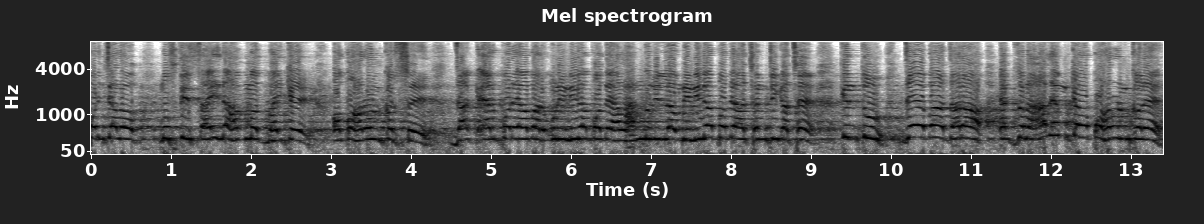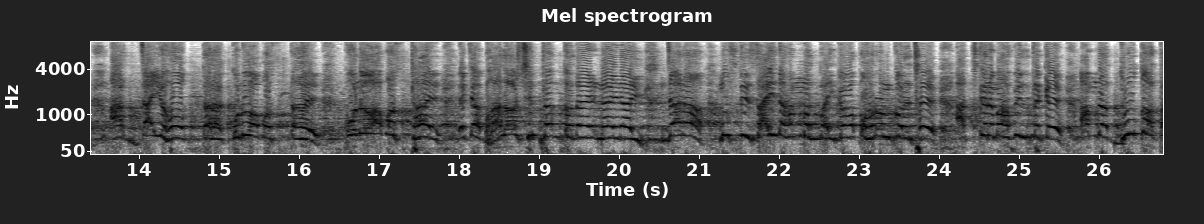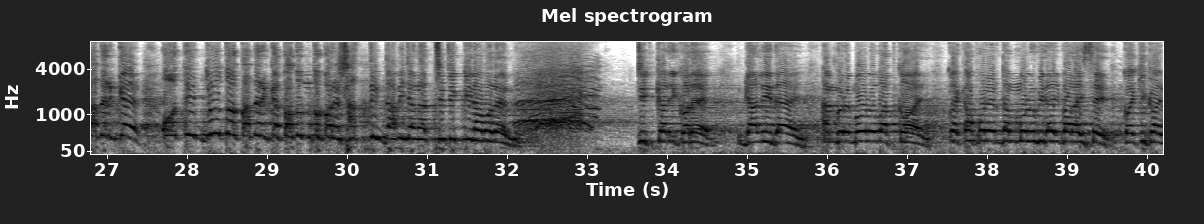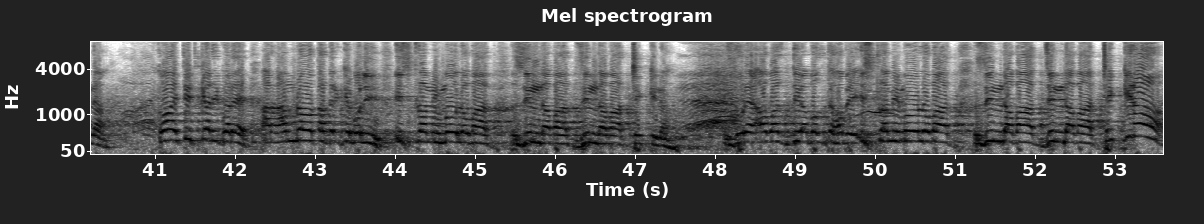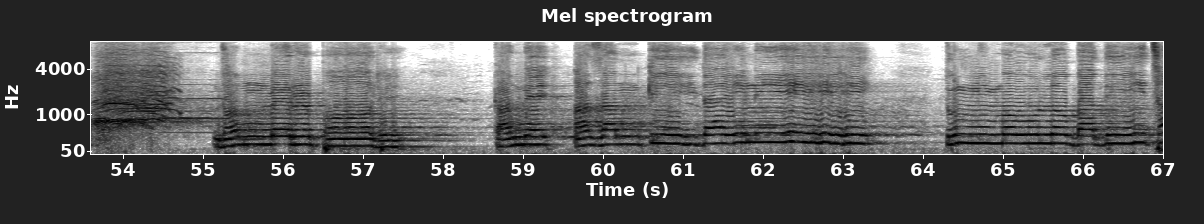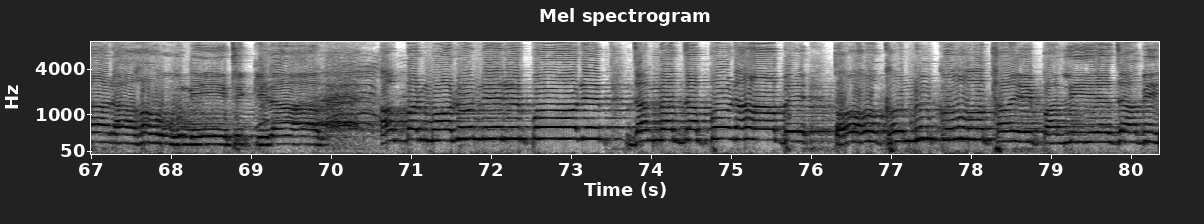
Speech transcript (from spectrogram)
পরিচালক মুফতি সাইদ আহমদ ভাইকে অপহরণ করছে। যাক, এরপরে আবার উনি নিরাপদে, আলহামদুলিল্লাহ উনি নিরাপদে আছেন, ঠিক আছে। কিন্তু যে বা যারা একজন আলেমকে অপহরণ করে, আর যাই হোক, তারা কোনো অবস্থায় কোনো অবস্থায় এটা ভালো সিদ্ধান্ত নেয় নেয় নাই। যারা মুফতি সাইদ আহমদ ভাইকে অপহরণ করেছে, আজকের মাহফিল থেকে আমরা দ্রুত তাদেরকে, অতি দ্রুত করে শাস্তির দাবি জানাচ্ছি, ঠিক কিনা বলেন? টিটকারি করে, গালি দেয় আমি করে মৌলবাদ কয় কয় কাপড়ের দাম মৌলবিরাই বাড়াইছে, কয় কি কয় না? কয় টিটকারি করে, আর আমরাও তাদেরকে বলি, ইসলামী মৌলবাদ, জিন্দাবাদ জিন্দাবাদ, ঠিক কিনা? জোরে আওয়াজ দিয়া বলতে হবে, ইসলামী মৌলবাদ, জিন্দাবাদ জিন্দাবাদ, ঠিক কিনা? জন্মের পরে কানে আজান কি দেয়নি? তুমি মৌলবাদী ছাড়া হওনি, ঠিক আবার মরণের পরে জানাজা পড়াবে, তখন কোথায় পালিয়ে যাবি?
